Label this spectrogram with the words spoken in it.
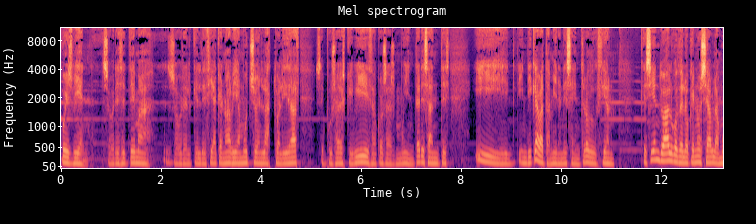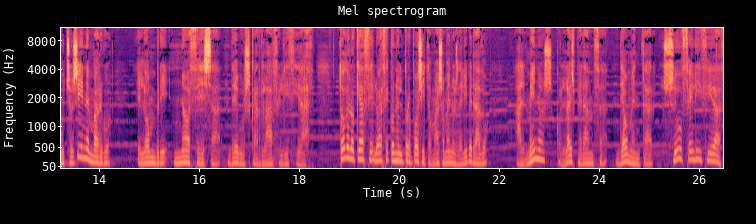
Pues bien, sobre ese tema sobre el que él decía que no había mucho en la actualidad, se puso a escribir, hizo cosas muy interesantes y indicaba también en esa introducción que siendo algo de lo que no se habla mucho, sin embargo, el hombre no cesa de buscar la felicidad. Todo lo que hace lo hace con el propósito más o menos deliberado al menos con la esperanza de aumentar su felicidad.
